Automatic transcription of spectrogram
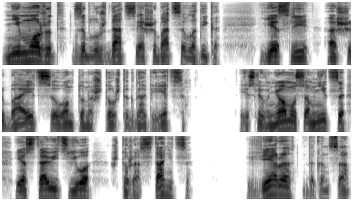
Не может заблуждаться и ошибаться владыка. Если ошибается он, то на что ж тогда опереться? Если в нем усомниться и оставить его, что же останется? Вера до конца.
